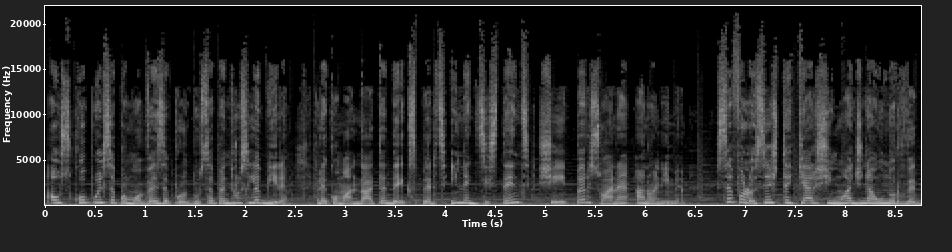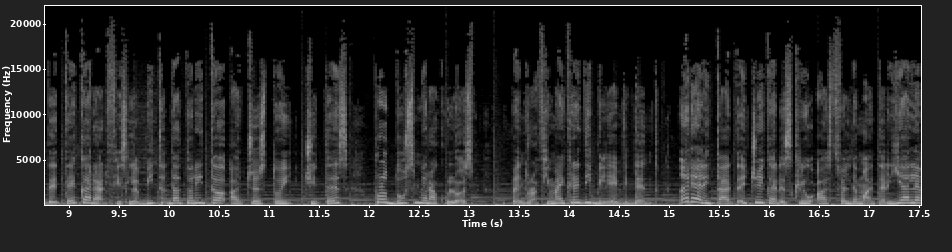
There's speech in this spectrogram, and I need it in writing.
au scopul să promoveze produse pentru slăbire, recomandate de experți inexistenți și persoane anonime se folosește chiar și imaginea unor vedete care ar fi slăbit datorită acestui, citez, produs miraculos pentru a fi mai credibili, evident. În realitate, cei care scriu astfel de materiale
